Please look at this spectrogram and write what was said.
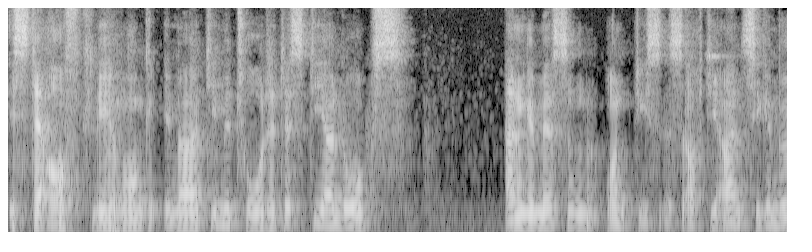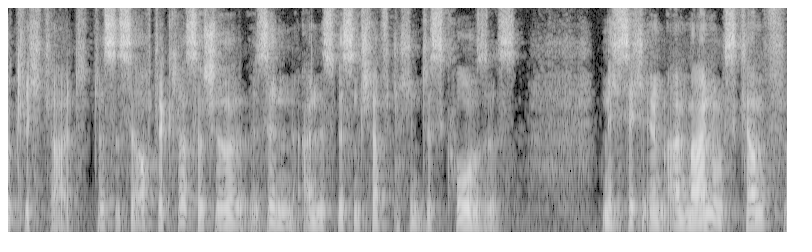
ist der Aufklärung immer die Methode des Dialogs angemessen und dies ist auch die einzige Möglichkeit. Das ist ja auch der klassische Sinn eines wissenschaftlichen Diskurses. Nicht sich in einem Meinungskampf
